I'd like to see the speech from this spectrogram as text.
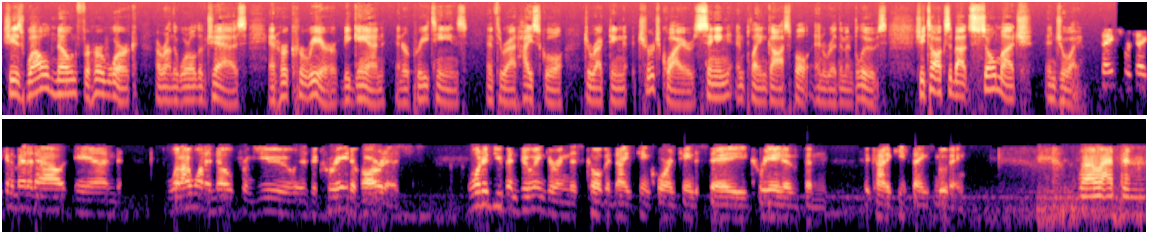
She is well known for her work around the world of jazz, and her career began in her preteens and throughout high school, directing church choirs, singing and playing gospel and rhythm and blues. She talks about so much and joy. Thanks for taking a minute out. And what I want to know from you as a creative artist, what have you been doing during this COVID 19 quarantine to stay creative and to kind of keep things moving? Well, I've been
